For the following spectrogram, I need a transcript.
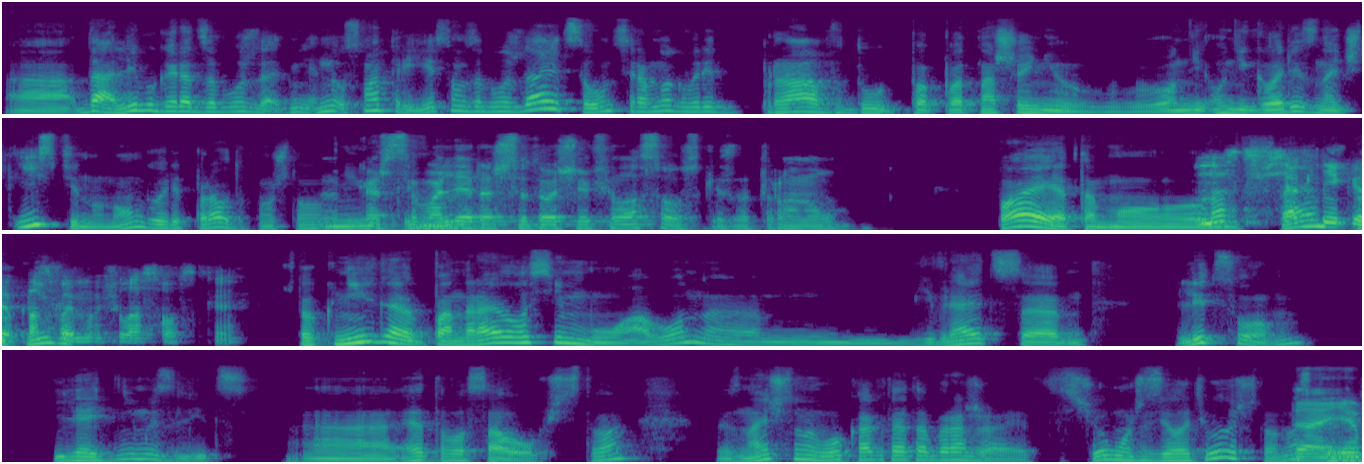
а, да, либо говорят заблуждать. Не, ну, смотри, если он заблуждается, он все равно говорит правду по, по отношению... Он не, он не говорит, значит, истину, но он говорит правду, потому что он Мне не кажется, Валера что-то очень философски затронул. Поэтому... У нас вся книга по-своему философская. Что книга понравилась ему, а он э, является лицом или одним из лиц э, этого сообщества, значит, он его как-то отображает. С чего можно сделать вывод, что у нас... Да, я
